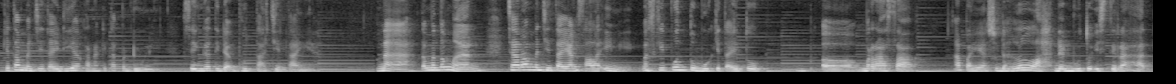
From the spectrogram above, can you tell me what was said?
Kita mencintai dia karena kita peduli, sehingga tidak buta cintanya. Nah, teman-teman, cara mencintai yang salah ini, meskipun tubuh kita itu uh, merasa apa ya sudah lelah dan butuh istirahat,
